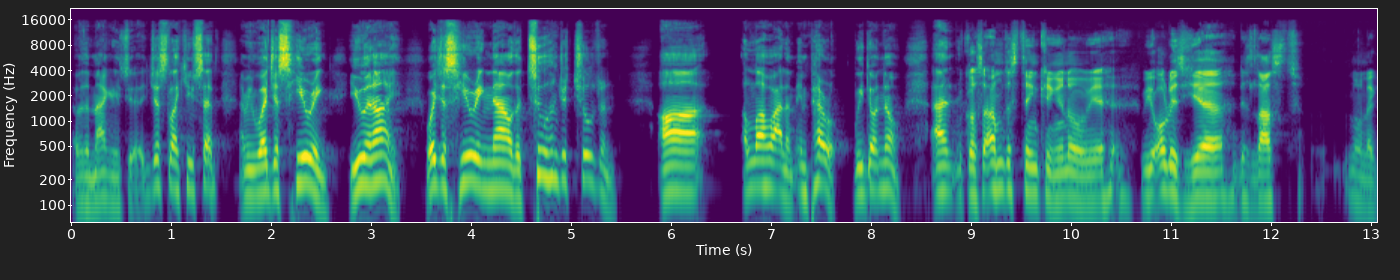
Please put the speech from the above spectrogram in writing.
of the magnitude, just like you said, I mean, we're just hearing you and I, we're just hearing now that 200 children are Allahu alam, in peril. We don't know. And because I'm just thinking, you know, we we always hear this last you know, like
